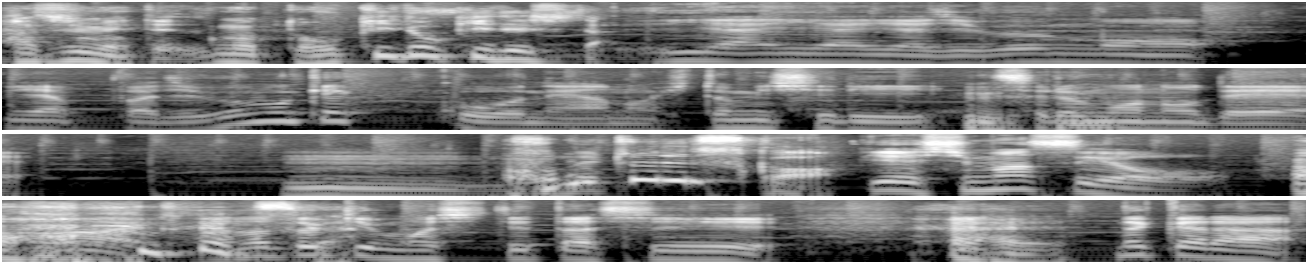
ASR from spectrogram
初めてもうドキドキでした。いやいやいや自分もやっぱ自分も結構ねあの人見知りするものでうん本当ですか？いやしますよ。あはい。あの時もしてたし はい。だから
